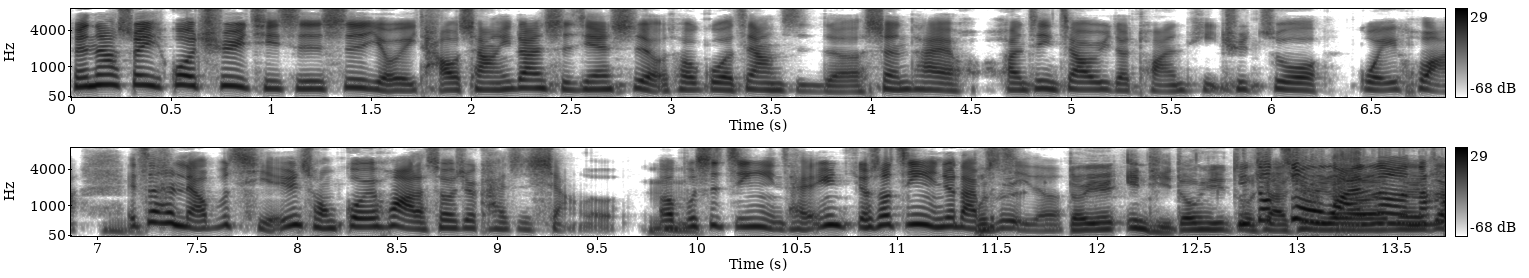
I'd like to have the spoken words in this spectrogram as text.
对，那所以过去其实是有一好长一段时间是有透过这样子的生态环境教育的团体去做规划，哎、欸，这很了不起，因为从规划的时候就开始想了，嗯、而不是经营才，因为有时候经营就来不及了。对，因为硬体东西你都做完了，然后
